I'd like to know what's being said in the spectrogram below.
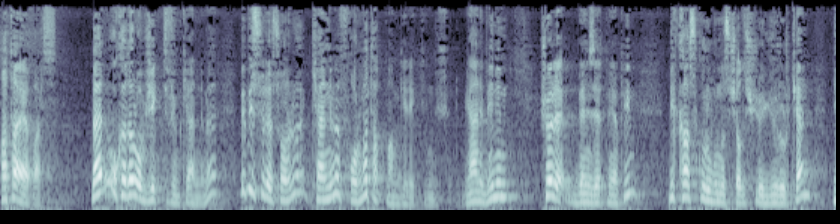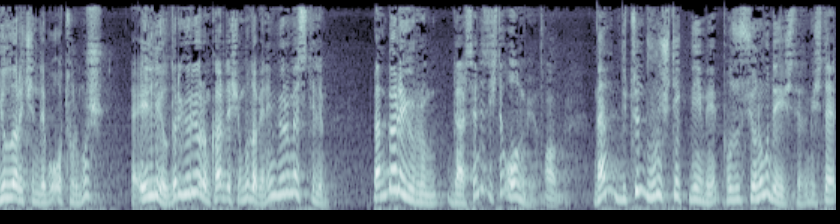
hata yaparsın. Ben o kadar objektifim kendime ve bir süre sonra kendime format atmam gerektiğini düşündüm. Yani benim şöyle benzetme yapayım. Bir kas grubunuz çalışıyor yürürken yıllar içinde bu oturmuş. E, 50 yıldır yürüyorum kardeşim bu da benim yürüme stilim. Ben böyle yürürüm derseniz işte olmuyor. Olmuyor. Ben bütün vuruş tekniğimi, pozisyonumu değiştirdim. İşte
